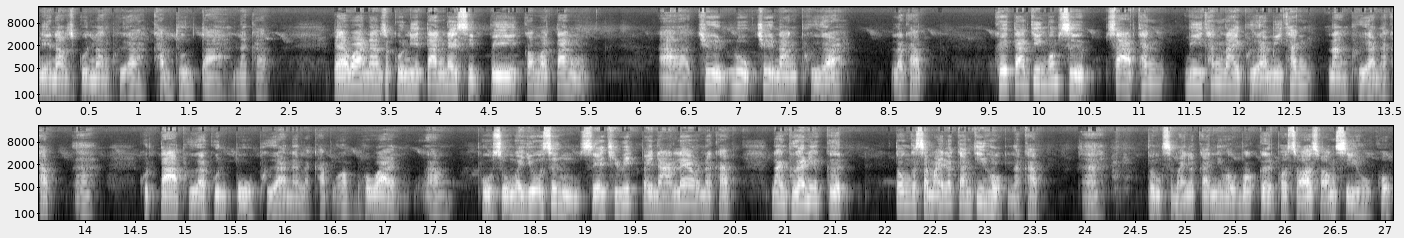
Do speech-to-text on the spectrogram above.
นี่นามสกุลนางเผือคำทูลตานะครับ แปลว่านามสกุลนี้ตั้งได้ 10 ปีก็มาตั้งชื่อลูกชื่อนางเผือแล้วครับ คือตามจริงผมสืบทราบทั้งมีทั้งนายเผือมีทั้งนางเผือนะครับคุณตาเผือคุณปู่เผือนั่นแหละครับ เพราะว่าอ่าผู้สูงอายุซึ่งเสียชีวิตไปนานแล้วนะครับ นางเผือนี่เกิด ตรงกับสมัยรัชกาลที่ 6 นะครับอ่าตรงสมัยรัชกาลที่หกว่าเกิดพศสองสี่หกหก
